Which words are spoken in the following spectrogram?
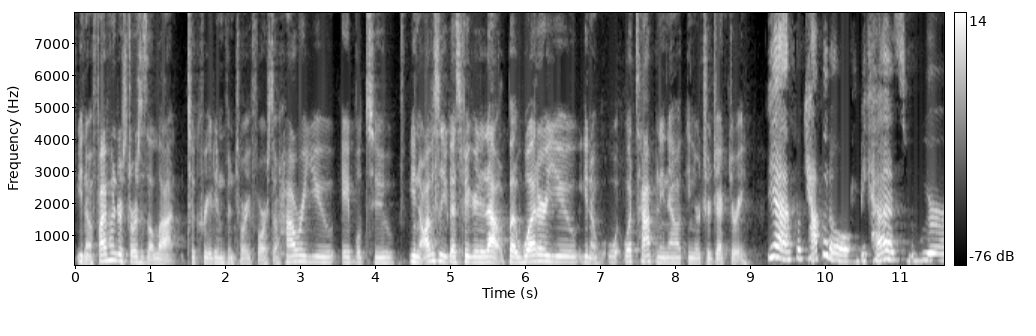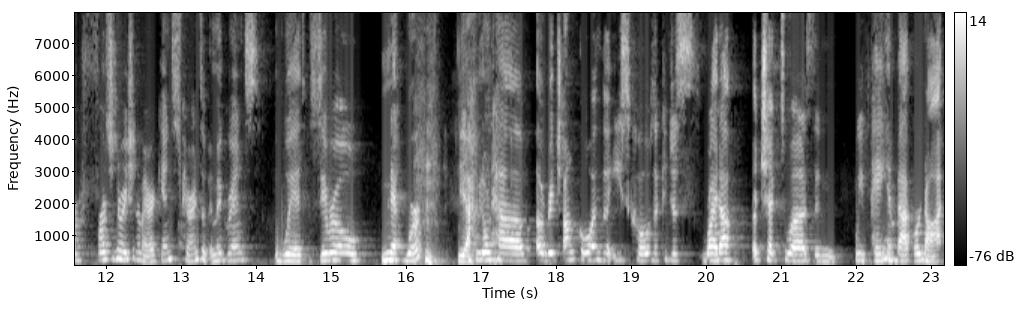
you know, 500 stores is a lot to create inventory for. So, how are you able to, you know, obviously you guys figured it out, but what are you, you know, what's happening now in your trajectory? Yeah, for capital, because we're first generation Americans, parents of immigrants with zero network. Yeah. We don't have a rich uncle on the East Coast that can just write off a check to us and we pay him back or not,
